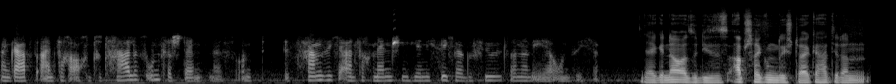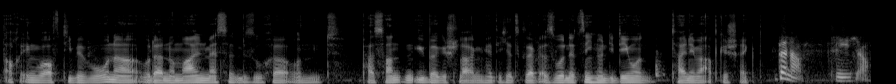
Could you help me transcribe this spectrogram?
dann gab es einfach auch ein totales Unverständnis. Und es haben sich einfach Menschen hier nicht sicher gefühlt, sondern eher unsicher. Ja, genau. Also dieses Abschreckung durch Stärke hat ja dann auch irgendwo auf die Bewohner oder normalen Messebesucher und Passanten übergeschlagen, hätte ich jetzt gesagt. Also wurden jetzt nicht nur die Demo-Teilnehmer abgeschreckt. Genau. Sehe ich auch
